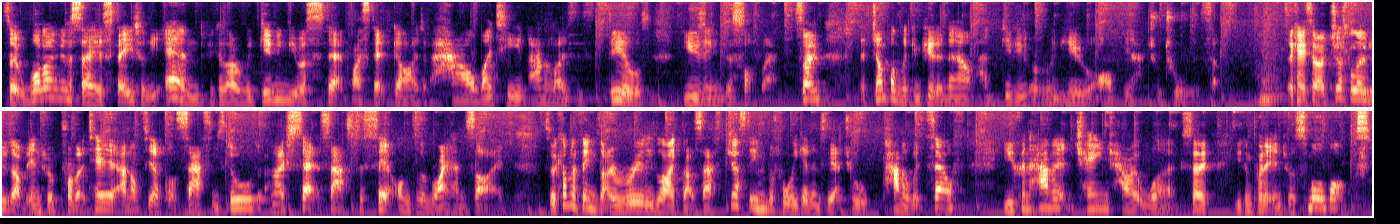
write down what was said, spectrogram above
So what I'm gonna say is stay to the end because I will be giving you a step-by-step -step guide of how my team analyzes deals using this software. So let's jump on the computer now and give you a review of the actual tool itself. Okay, so I've just loaded up into a product here and obviously I've got SAS installed and I've set SAS to sit onto the right hand side. So a couple of things that I really like about SAS, just even before we get into the actual panel itself, you can have it change how it works. So you can put it into a small box,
